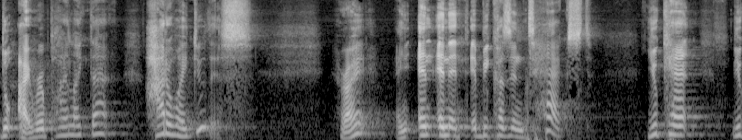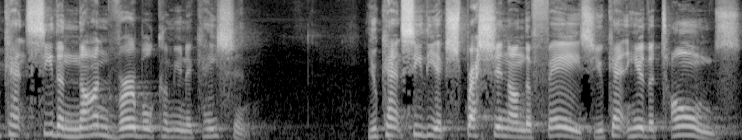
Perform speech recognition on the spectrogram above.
Do I reply like that? How do I do this? Right? And, and, and it, it, because in text, you can't, you can't see the nonverbal communication. You can't see the expression on the face. You can't hear the tones,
